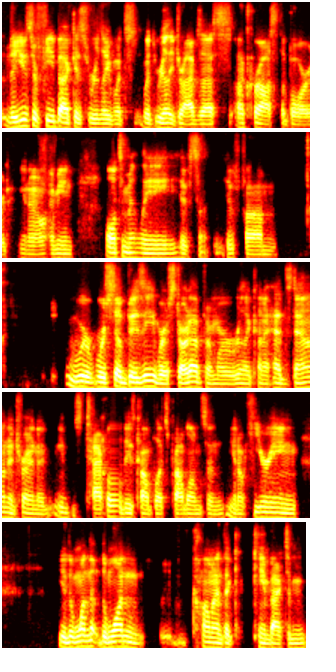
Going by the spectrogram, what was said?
the user feedback is really what's what really drives us across the board. You know, I mean, ultimately, if if um, we're we're so busy, we're a startup, and we're really kind of heads down and trying to tackle these complex problems, and you know, hearing, you know, the one that the one comment that came back to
